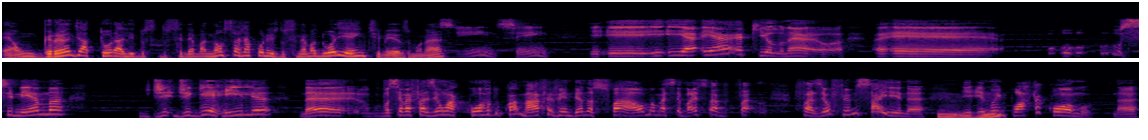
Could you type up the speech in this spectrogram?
É um grande ator ali do, do cinema, não só japonês, do cinema do Oriente mesmo, né? Sim, sim. E, e- e- é, é aquilo, né? É, o, o- o cinema de, de guerrilha, né? Você vai fazer um acordo com a máfia vendendo a sua alma, mas você vai fa- fazer o filme sair, né? E, e não importa como, né?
